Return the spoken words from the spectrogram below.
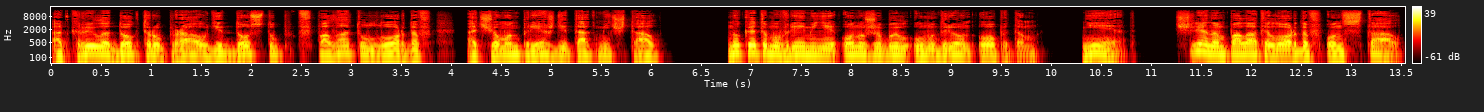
открыла доктору Прауди доступ в палату лордов, о чем он прежде так мечтал. Но к этому времени он уже был умудрен опытом. Нет, членом палаты лордов он стал,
